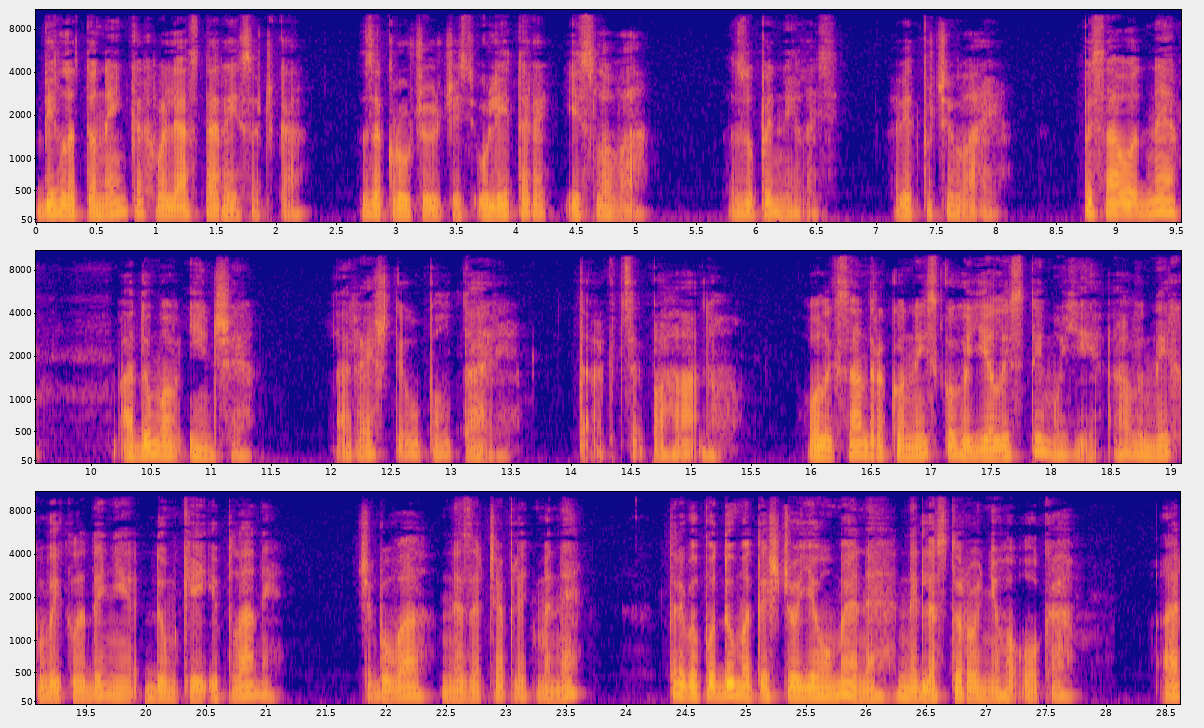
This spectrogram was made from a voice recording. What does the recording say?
бігла тоненька хвиляста рисочка, закручуючись у літери і слова. Зупинилась, відпочиває. Писав одне, а думав інше. А решти у Полтаві. Так це погано. У Олександра Кониського є листи мої, а в них викладені думки і плани. Чи, бува, не зачеплять мене? Треба подумати, що є у мене не для стороннього ока. А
